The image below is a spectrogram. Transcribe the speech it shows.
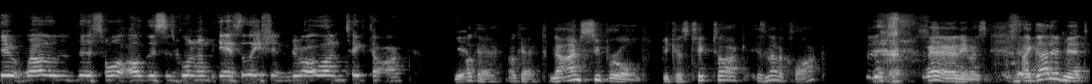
they're well, this whole all this is going on with the isolation. They're all on TikTok. Yeah. Okay, okay. Now I'm super old because TikTok is not a clock. yeah, anyways, I gotta admit,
